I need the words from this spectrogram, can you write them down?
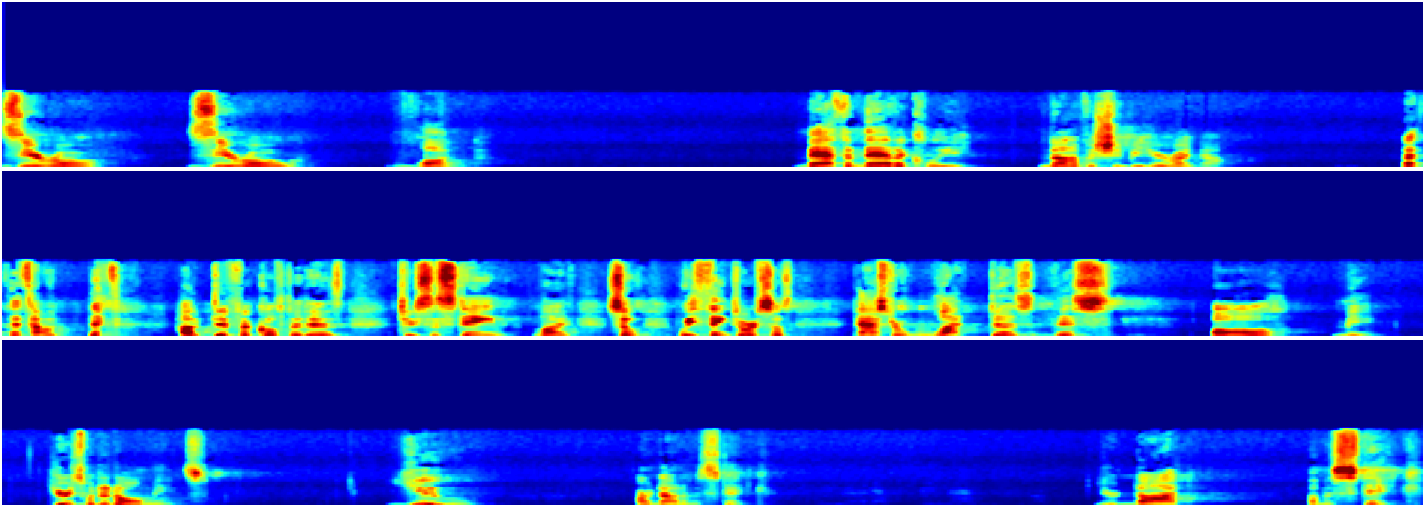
zero zero one. Mathematically, none of us should be here right now. That, that's, how, that's how difficult it is to sustain life. So we think to ourselves, Pastor, what does this all mean? Here's what it all means you are not a mistake. You're not a mistake.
